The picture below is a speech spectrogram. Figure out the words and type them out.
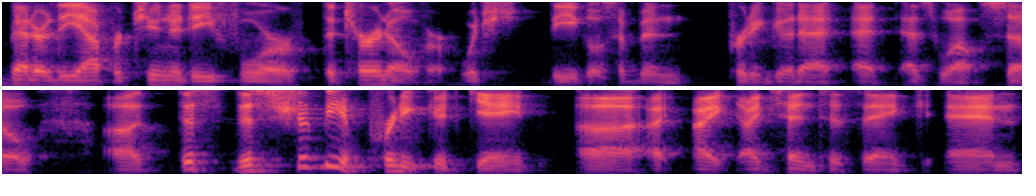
better the opportunity for the turnover, which the Eagles have been pretty good at, at as well. So uh, this this should be a pretty good game. Uh, I, I, I tend to think, and you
